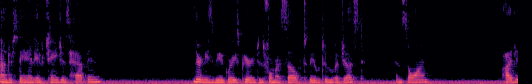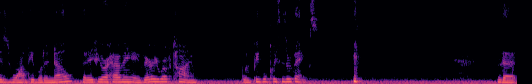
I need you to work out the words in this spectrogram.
understand if changes happen. There needs to be a grace period just for myself to be able to adjust and so on. I just want people to know that if you are having a very rough time with people, places, or things, that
